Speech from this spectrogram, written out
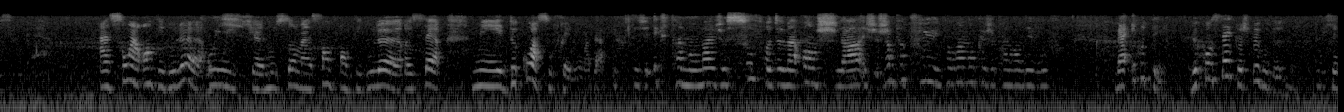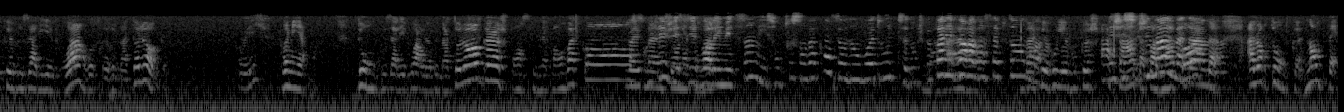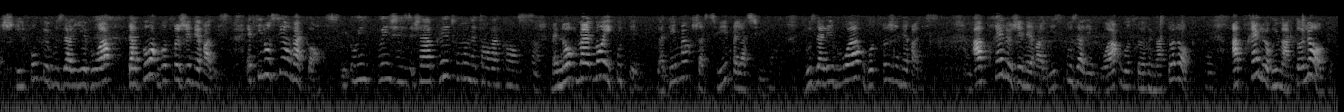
Un soin antidouleur Oui. Nous sommes un centre antidouleur, certes. Mais de quoi souffrez-vous, madame? Écoutez, j'ai extrêmement mal. Je souffre de ma hanche là. J'en peux plus. Il faut vraiment que je prenne rendez-vous. Ben écoutez, le conseil que je peux vous donner, c'est que vous alliez voir votre rhumatologue. Oui. Premièrement. Donc, vous allez voir le rhumatologue. Je pense qu'il n'est pas en vacances. Écoutez, j'ai essayé de voir les médecins, mais ils sont tous en vacances et on est au mois d'août. Donc, je ne peux pas les voir avant septembre. Bah, que voulez-vous que je fasse Mais hein, j'ai mal, madame. Alors donc, n'empêche qu'il faut que vous alliez voir d'abord votre généraliste. Est-il aussi en vacances? Oui, oui, j'ai appelé, tout le monde est en vacances. Mais normalement, écoutez, la démarche à suivre est la suivante. Vous allez voir votre généraliste. Après le généraliste, vous allez voir votre rhumatologue. Après le rhumatologue,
